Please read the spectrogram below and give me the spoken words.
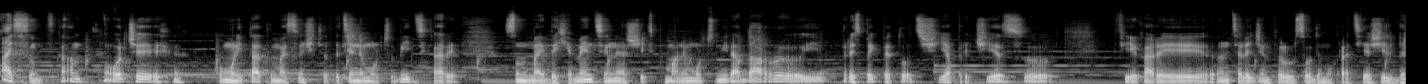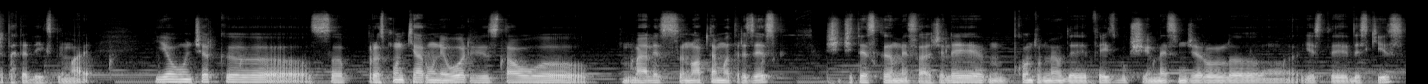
mai sunt, ca în orice comunitate mai sunt și cetățeni nemulțumiți care sunt mai vehemenți în a-și exprima nemulțumirea, dar uh, îi respect pe toți și îi apreciez. Uh, fiecare înțelege în felul său democrația și libertatea de exprimare. Eu încerc să răspund chiar uneori, stau, mai ales noaptea mă trezesc și citesc mesajele. Contul meu de Facebook și Messengerul uh, este deschis.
